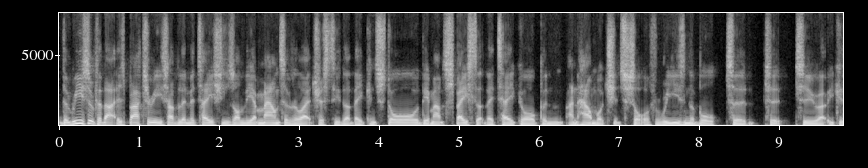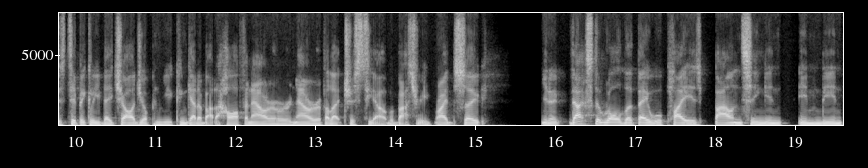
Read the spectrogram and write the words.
the reason for that is batteries have limitations on the amount of electricity that they can store, the amount of space that they take up, and and how much it's sort of reasonable to to to uh, because typically they charge up and you can get about a half an hour or an hour of electricity out of a battery, right? So you know that's the role that they will play is balancing in in the, in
